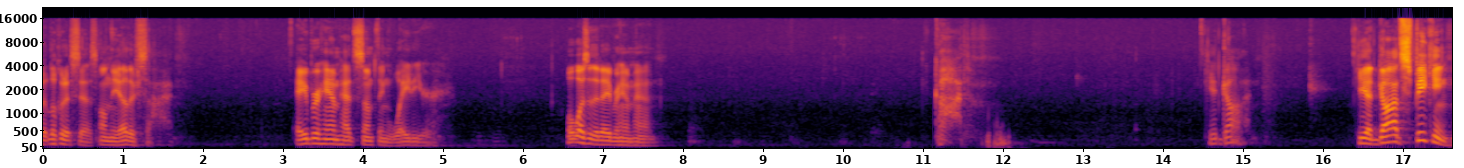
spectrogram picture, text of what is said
But look what it says on the other side Abraham had something weightier. What was it that Abraham had? God. He had God. He had God speaking.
